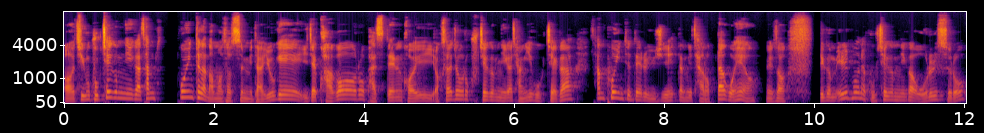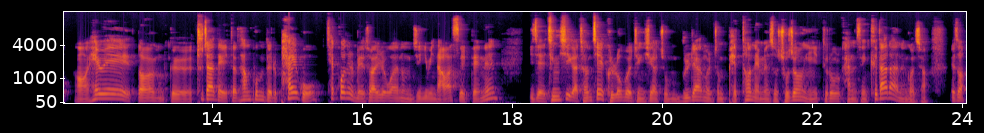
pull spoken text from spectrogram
어, 지금 국채 금리가 3 포인트가 넘어섰습니다. 이게 이제 과거로 봤을 때는 거의 역사적으로 국채 금리가 장기 국채가 3포인트대를 유지했던 게 잘 없다고 해요. 그래서 지금 일본의 국채 금리가 오를수록 어, 해외에 있던 그 투자돼 있던 상품들을 팔고 채권을 매수하려고 하는 움직임이 나왔을 때는 이제 증시가 전체 글로벌 증시가 좀 물량을 좀 뱉어내면서 조정이 들어올 가능성이 크다라는 거죠. 그래서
